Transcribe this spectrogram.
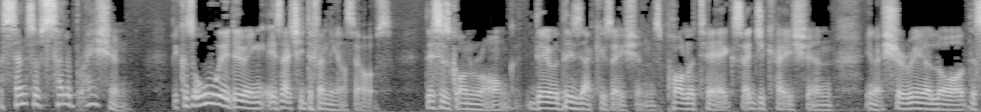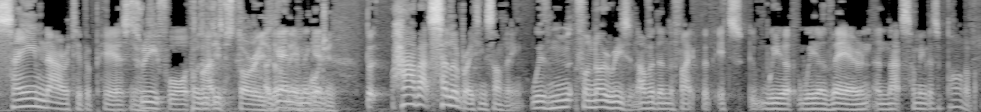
a sense of celebration, because all we're doing is actually defending ourselves this has gone wrong. There are these accusations, politics, education, you know, Sharia law. The same narrative appears yes. three, four Positive times stories again and important. again. But how about celebrating something with for no reason other than the fact that it's we are, we are there and, and that's something that's a part of us?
